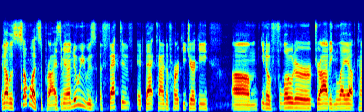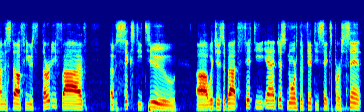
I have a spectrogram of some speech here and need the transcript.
And I was somewhat surprised. I mean, I knew he was effective at that kind of herky jerky, um, you know, floater, driving layup kind of stuff. He was 35 of 62, uh, which is about 50, yeah, just north of 56%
